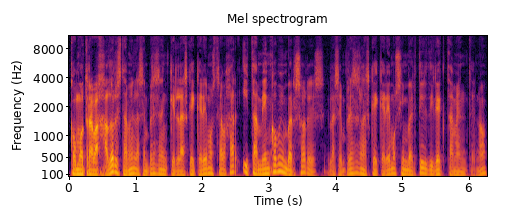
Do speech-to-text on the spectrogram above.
como trabajadores también, las empresas en las que queremos trabajar y también como inversores, las empresas en las que queremos invertir directamente, ¿no?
